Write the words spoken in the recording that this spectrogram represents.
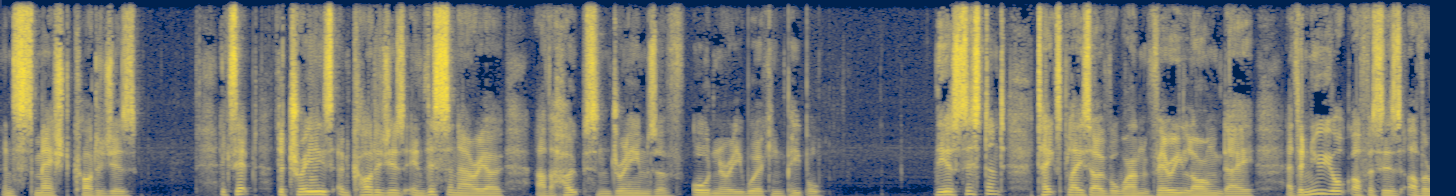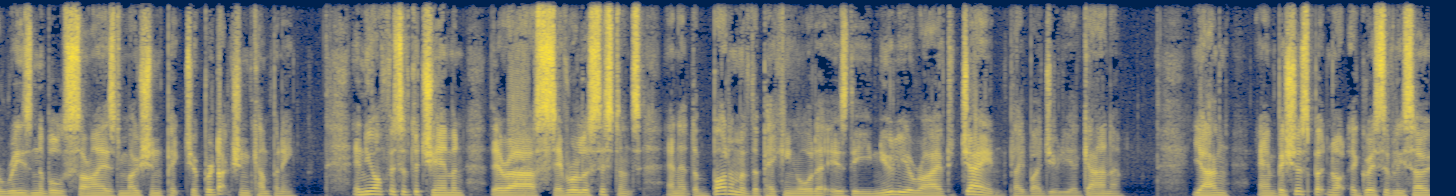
and smashed cottages. Except the trees and cottages in this scenario are the hopes and dreams of ordinary working people. The assistant takes place over one very long day at the New York offices of a reasonable sized motion picture production company. In the office of the chairman, there are several assistants, and at the bottom of the pecking order is the newly arrived Jane, played by Julia Garner. Young, ambitious, but not aggressively so,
